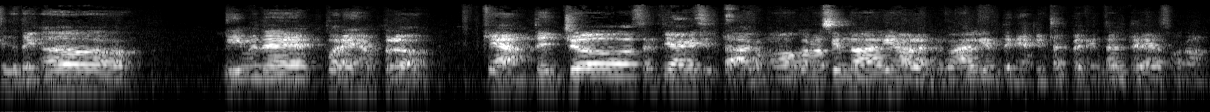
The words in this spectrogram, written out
Yo tengo límites, por ejemplo, que antes yo sentía que si estaba como conociendo a alguien o hablando con alguien tenía que estar pendiente del teléfono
